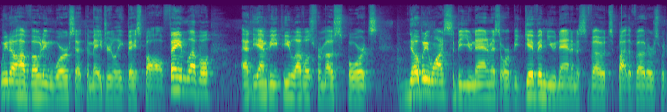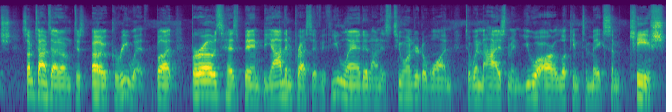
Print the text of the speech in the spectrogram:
we know how voting works at the Major League Baseball fame level, at the MVP levels for most sports nobody wants to be unanimous or be given unanimous votes by the voters, which sometimes I don't just uh, agree with. But Burrows has been beyond impressive. If you landed on his 200 to one to win the Heisman, you are looking to make some quiche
